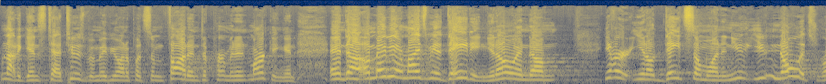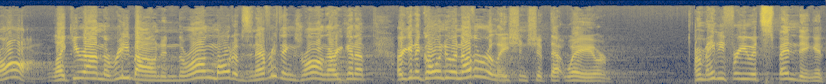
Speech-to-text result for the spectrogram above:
I'm not against tattoos, but maybe you want to put some thought into permanent marking. And, and uh, maybe it reminds me of dating, you know, and um, you ever, you know, date someone and you, you know it's wrong. Like you're on the rebound and the wrong motives and everything's wrong. Are you to are you gonna go into another relationship that way? Or, or maybe for you it's spending. And,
